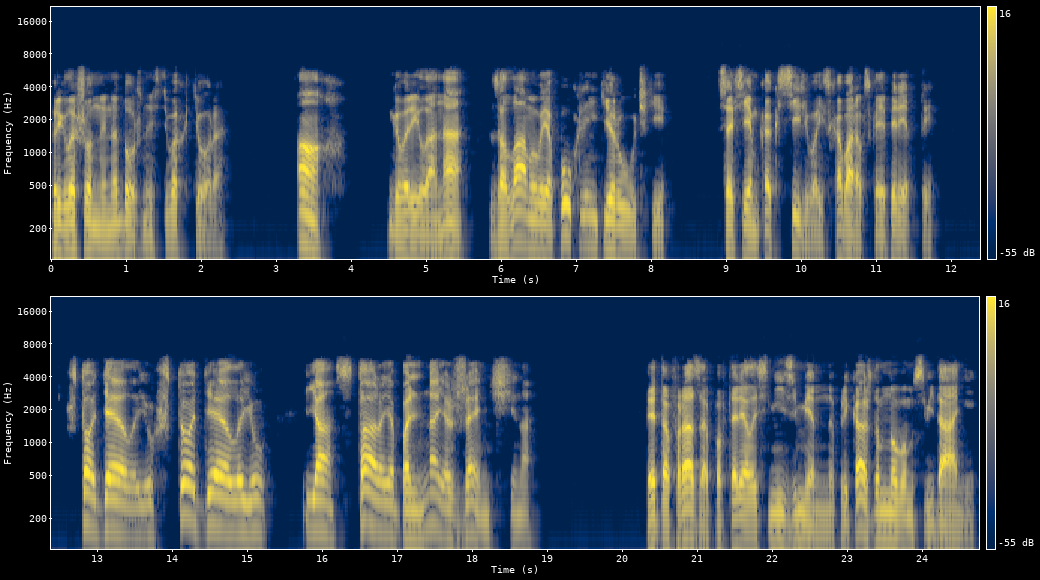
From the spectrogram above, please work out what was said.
приглашенной на должность вахтера. «Ах!» — говорила она, заламывая пухленькие ручки, совсем как Сильва из хабаровской оперетты. «Что делаю? Что делаю? Я старая больная женщина!» Эта фраза повторялась неизменно при каждом новом свидании,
